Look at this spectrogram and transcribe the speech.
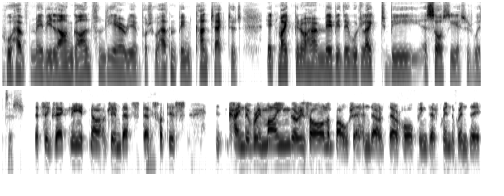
who have maybe long gone from the area but who haven't been contacted, it might be no harm. Maybe they would like to be associated with it. That's exactly it. Now, Jim, that's that's yeah. what this kind of reminder is all about, and they're they're hoping that when when they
